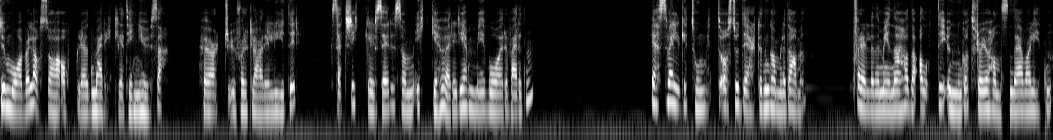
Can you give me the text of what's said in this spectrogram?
Du må vel også ha opplevd merkelige ting i huset, hørt uforklarlige lyder, sett skikkelser som ikke hører hjemme i vår verden? Jeg svelget tungt og studerte den gamle damen. Foreldrene mine hadde alltid unngått fru Johansen da jeg var liten.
